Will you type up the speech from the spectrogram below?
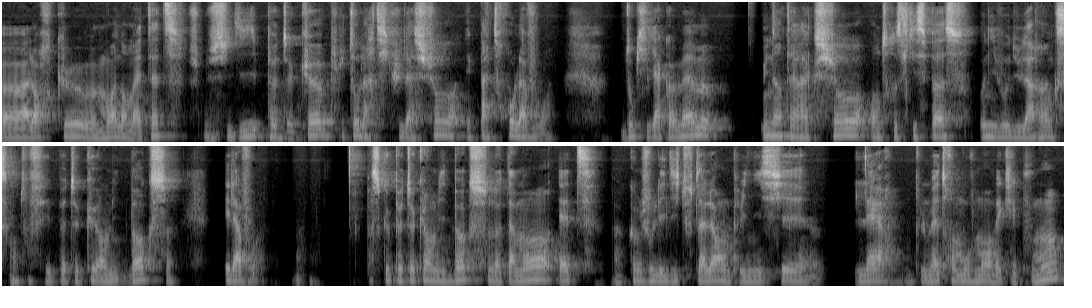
Euh, alors que euh, moi, dans ma tête, je me suis dit, peut-être que plutôt l'articulation et pas trop la voix. Donc il y a quand même une interaction entre ce qui se passe au niveau du larynx quand on fait peut-être que en beatbox et la voix. Parce que peut-être que en beatbox, notamment, est, euh, comme je vous l'ai dit tout à l'heure, on peut initier l'air, on peut le mettre en mouvement avec les poumons.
